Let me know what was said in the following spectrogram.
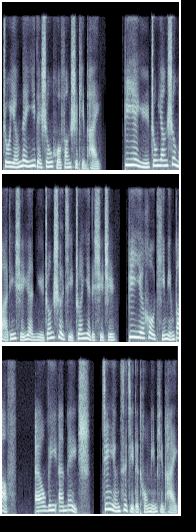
主营内衣的生活方式品牌，毕业于中央圣马丁学院女装设计专业的旭之，毕业后提名 Buff LVMH 经营自己的同名品牌，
